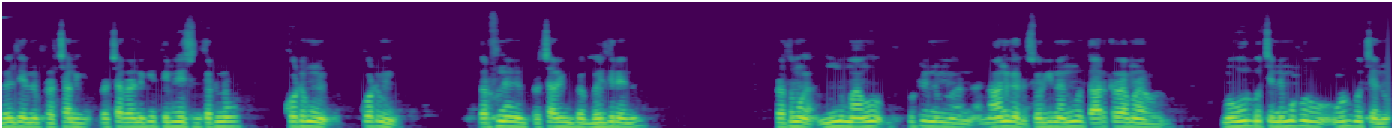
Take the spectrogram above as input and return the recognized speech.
బయలుదేరిన ప్రచారానికి ప్రచారానికి తెలుగుదేశం తరఫున కూటమి కూటమి తరఫున నేను ప్రచారానికి బయలుదేరాను. ప్రథమంగా ముందు మా పుట్టిన మా నాన్నగారు స్వర్గీయ నందమూరి తారక రామారావు మా ఊరికి వచ్చాను నిమ్మకూరు ఊరికి వచ్చాను.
